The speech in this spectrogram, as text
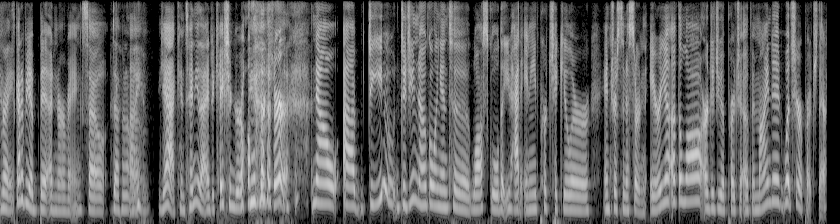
Right. It's got to be a bit unnerving. So, definitely. Um, yeah, continue that education, girl, for sure. Now, uh, do you did you know going into law school that you had any particular interest in a certain area of the law, or did you approach it open minded? What's your approach there?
